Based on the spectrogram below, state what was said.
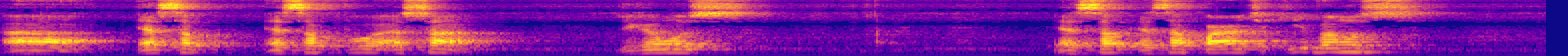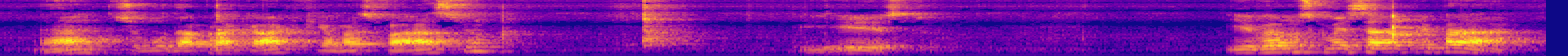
a essa, essa, essa, digamos, essa, essa parte aqui, vamos, né? Deixa eu mudar para cá que fica mais fácil. Isso. E vamos começar a preparar.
